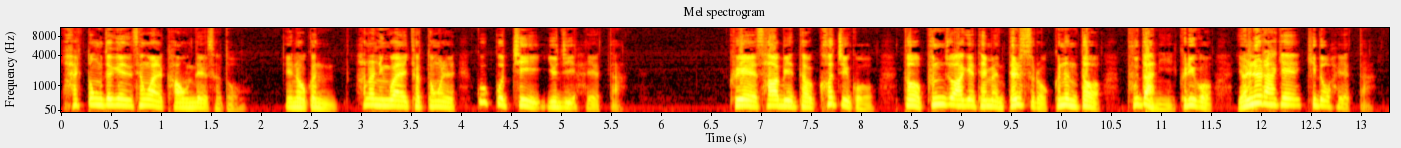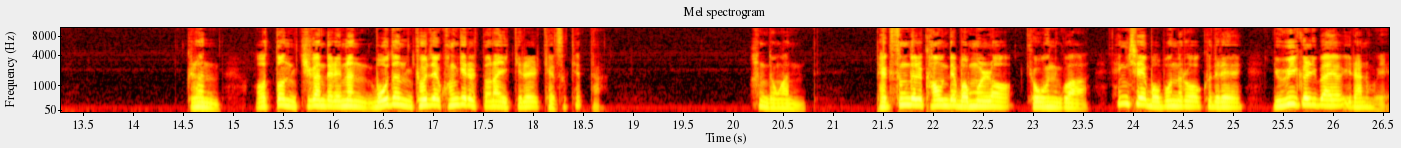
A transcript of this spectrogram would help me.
활동적인 생활 가운데에서도 에녹은 하나님과의 교통을 꿋꿋이 유지하였다. 그의 사업이 더 커지고 더 분주하게 되면 될수록 그는 더 부단히 그리고 열렬하게 기도하였다. 그는 어떤 기간들에는 모든 교제 관계를 떠나 있기를 계속했다. 한동안 백성들 가운데 머물러 교훈과 행실의 모본으로 그들의 유익을 위하여 일한 후에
